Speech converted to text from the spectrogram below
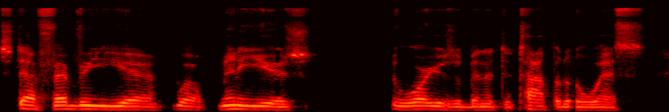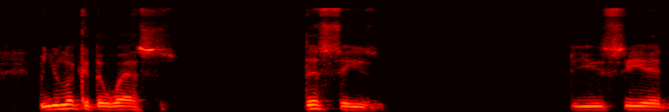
Steph, every year, well, many years, the Warriors have been at the top of the West. When you look at the West this season, do you see it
